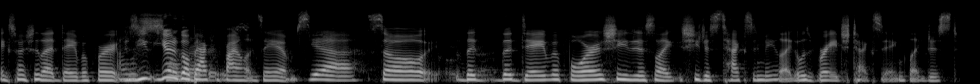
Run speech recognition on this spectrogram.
especially that day before, because was you, you had to so go back for final exams. Yeah, So the the day before, she just like she just texted me like it was rage texting, like just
